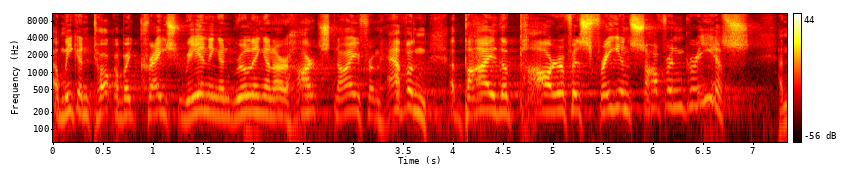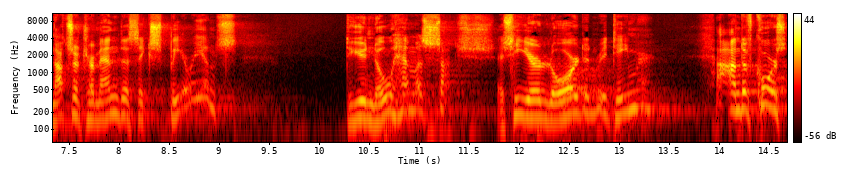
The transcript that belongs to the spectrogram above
and we can talk about Christ reigning and ruling in our hearts now from heaven by the power of his free and sovereign grace. And that's a tremendous experience. Do you know him as such? Is he your Lord and Redeemer? And of course,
